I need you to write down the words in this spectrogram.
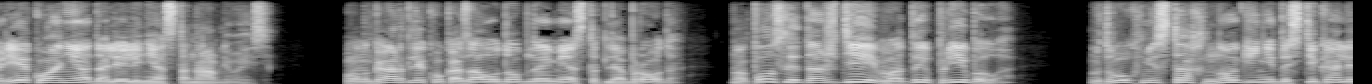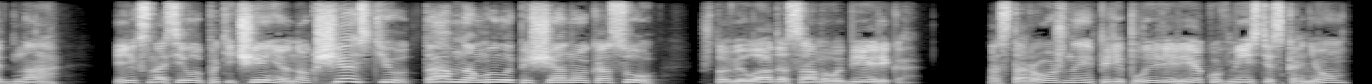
Реку они одолели не останавливаясь. Унгардлик указал удобное место для брода, но после дождей воды прибыло. В двух местах ноги не достигали дна. Их сносило по течению, но к счастью, там намыло песчаную косу, что вела до самого берега. Осторожные переплыли реку вместе с конем,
